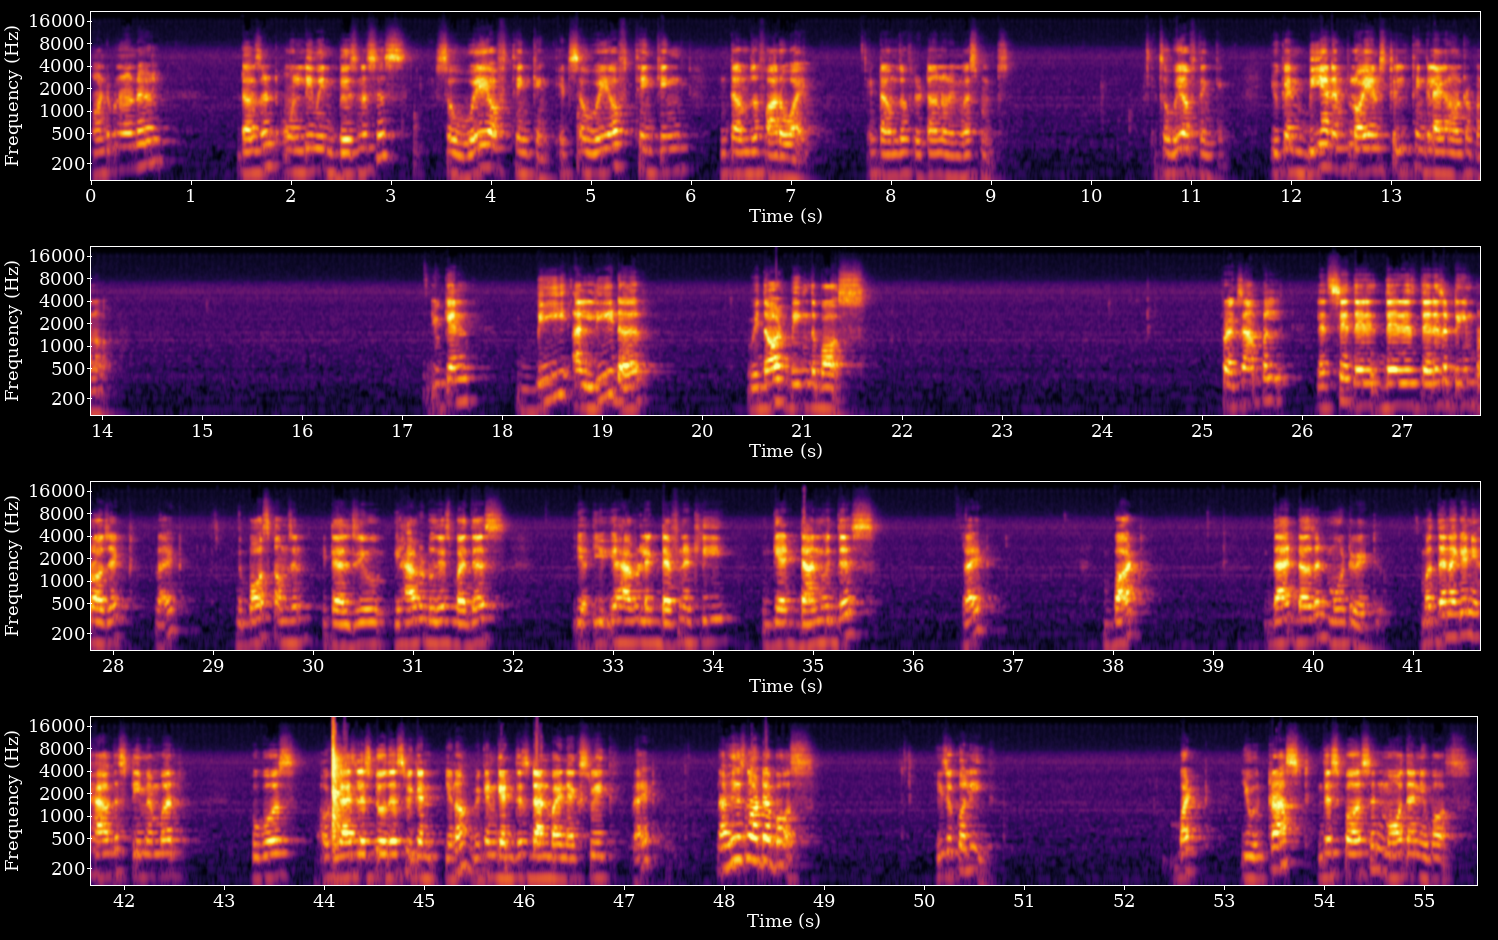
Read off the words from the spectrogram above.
Entrepreneurial doesn't only mean businesses, it's a way of thinking. It's a way of thinking in terms of ROI, in terms of return on investments. It's a way of thinking. You can be an employee and still think like an entrepreneur. You can be a leader without being the boss. For example, let's say there, there is there is a team project, right? The boss comes in, he tells you you have to do this by this. You, you, you have to like definitely get done with this, right? But that doesn't motivate you. But then again, you have this team member who goes, okay guys, let's do this. We can, you know, we can get this done by next week, right? Now he's not your boss. He's a colleague. But you trust this person more than your boss.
